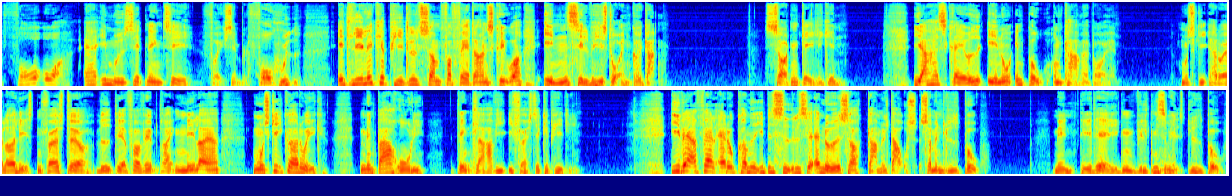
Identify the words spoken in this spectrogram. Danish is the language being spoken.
Forord er i modsætning til for eksempel forhud et lille kapitel, som forfatteren skriver, inden selve historien går i gang. Sådan gal igen. Jeg har skrevet endnu en bog om Karmaboy. Måske har du allerede læst den første og ved derfor, hvem drengen Niller er. Måske gør du ikke. Men bare rolig, den klarer vi i første kapitel. I hvert fald er du kommet i besiddelse af noget så gammeldags som en lydbog. Men dette er ikke en hvilken som helst lydbog.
